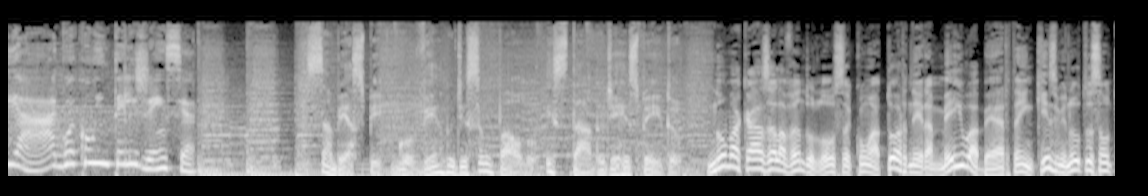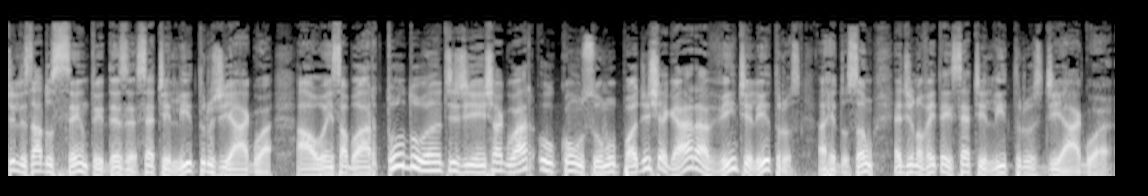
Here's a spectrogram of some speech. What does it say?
A água com inteligência. Sabesp, Governo de São Paulo, Estado de Respeito. Numa casa lavando louça com a torneira meio aberta, em 15 minutos são utilizados 117 litros de água. Ao ensaboar tudo antes de enxaguar, o consumo pode chegar a 20 litros. A redução é de 97 litros de água.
